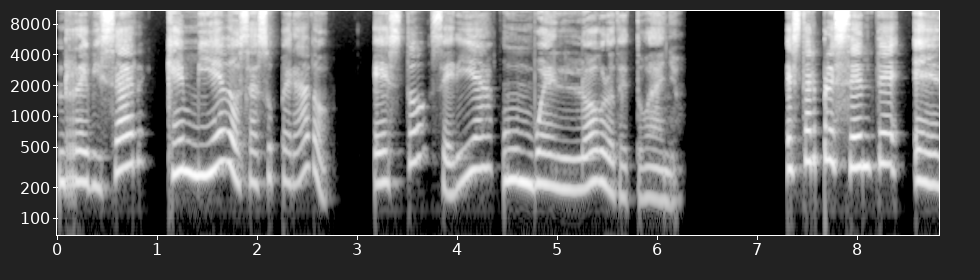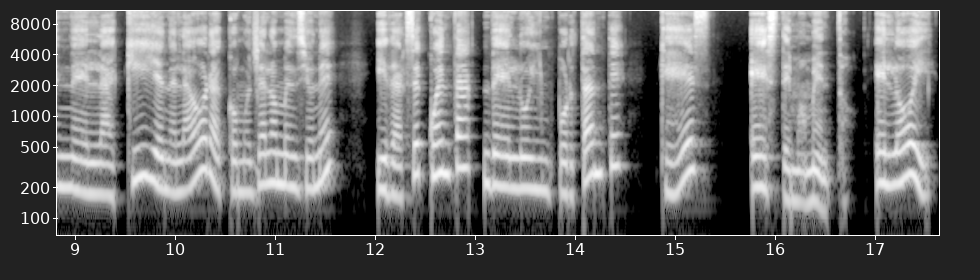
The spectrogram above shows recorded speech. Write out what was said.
Revisar qué miedos has superado. Esto sería un buen logro de tu año. Estar presente en el aquí y en el ahora, como ya lo mencioné, y darse cuenta de lo importante que es este momento, el hoy.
